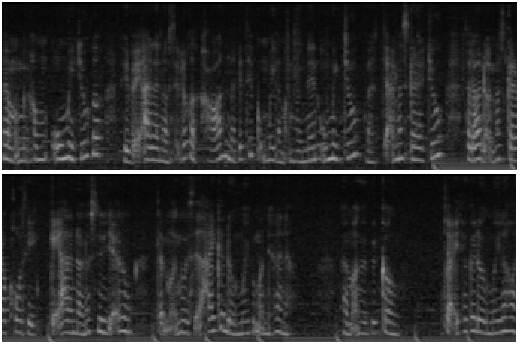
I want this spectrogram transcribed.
Là mọi người không uống mi trước á, thì vẽ eyeliner sẽ rất là khó. Nên là cái tip của mi là mọi người nên uống mi trước và chải mascara trước. Sau đó đợi mascara khô thì kẻ eyeliner nó siêu dễ luôn. Tại mọi người sẽ thấy cái đường mi của mình như thế nào và mọi người cứ cần chạy theo cái đường mi đó thôi.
